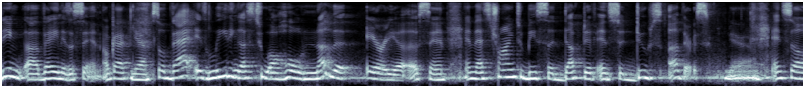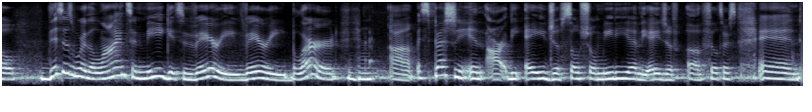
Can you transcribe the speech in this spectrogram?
being uh, vain is a sin, okay? Yeah. So that is leading us to a whole nother area of sin, and that's trying to be seductive and seduce others. Yeah. And so this is where the line to me gets very, very blurred, um, especially in our the age of social media and the age of uh, filters and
